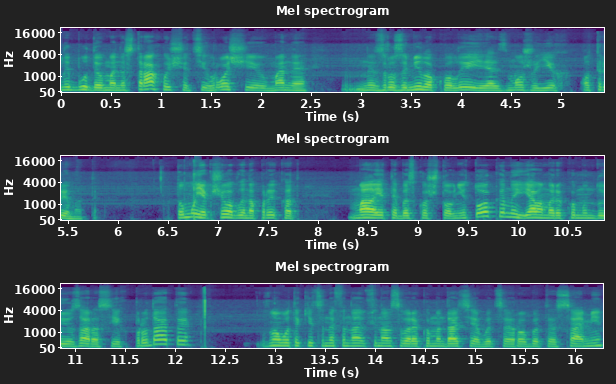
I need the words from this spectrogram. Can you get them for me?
не буде в мене страху, що ці гроші в мене не зрозуміло, коли я зможу їх отримати. Тому, якщо ви, наприклад, маєте безкоштовні токени. Я вам рекомендую зараз їх продати. Знову таки, це не фінансова рекомендація, ви це робите самі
